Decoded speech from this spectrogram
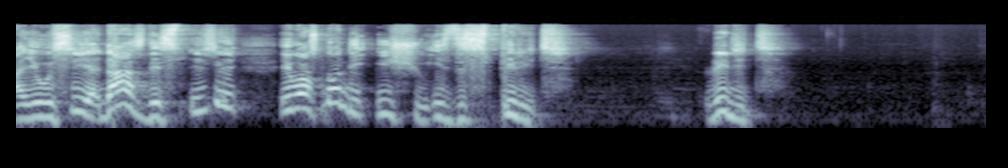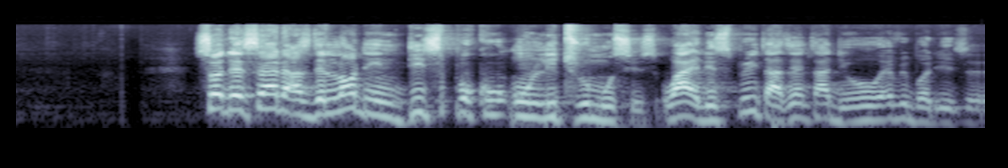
And you will see, that's this. You see, it was not the issue, it's the spirit. Read it. So they said, as the Lord indeed spoke only through Moses. Why? The spirit has entered the whole, everybody is. Uh,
